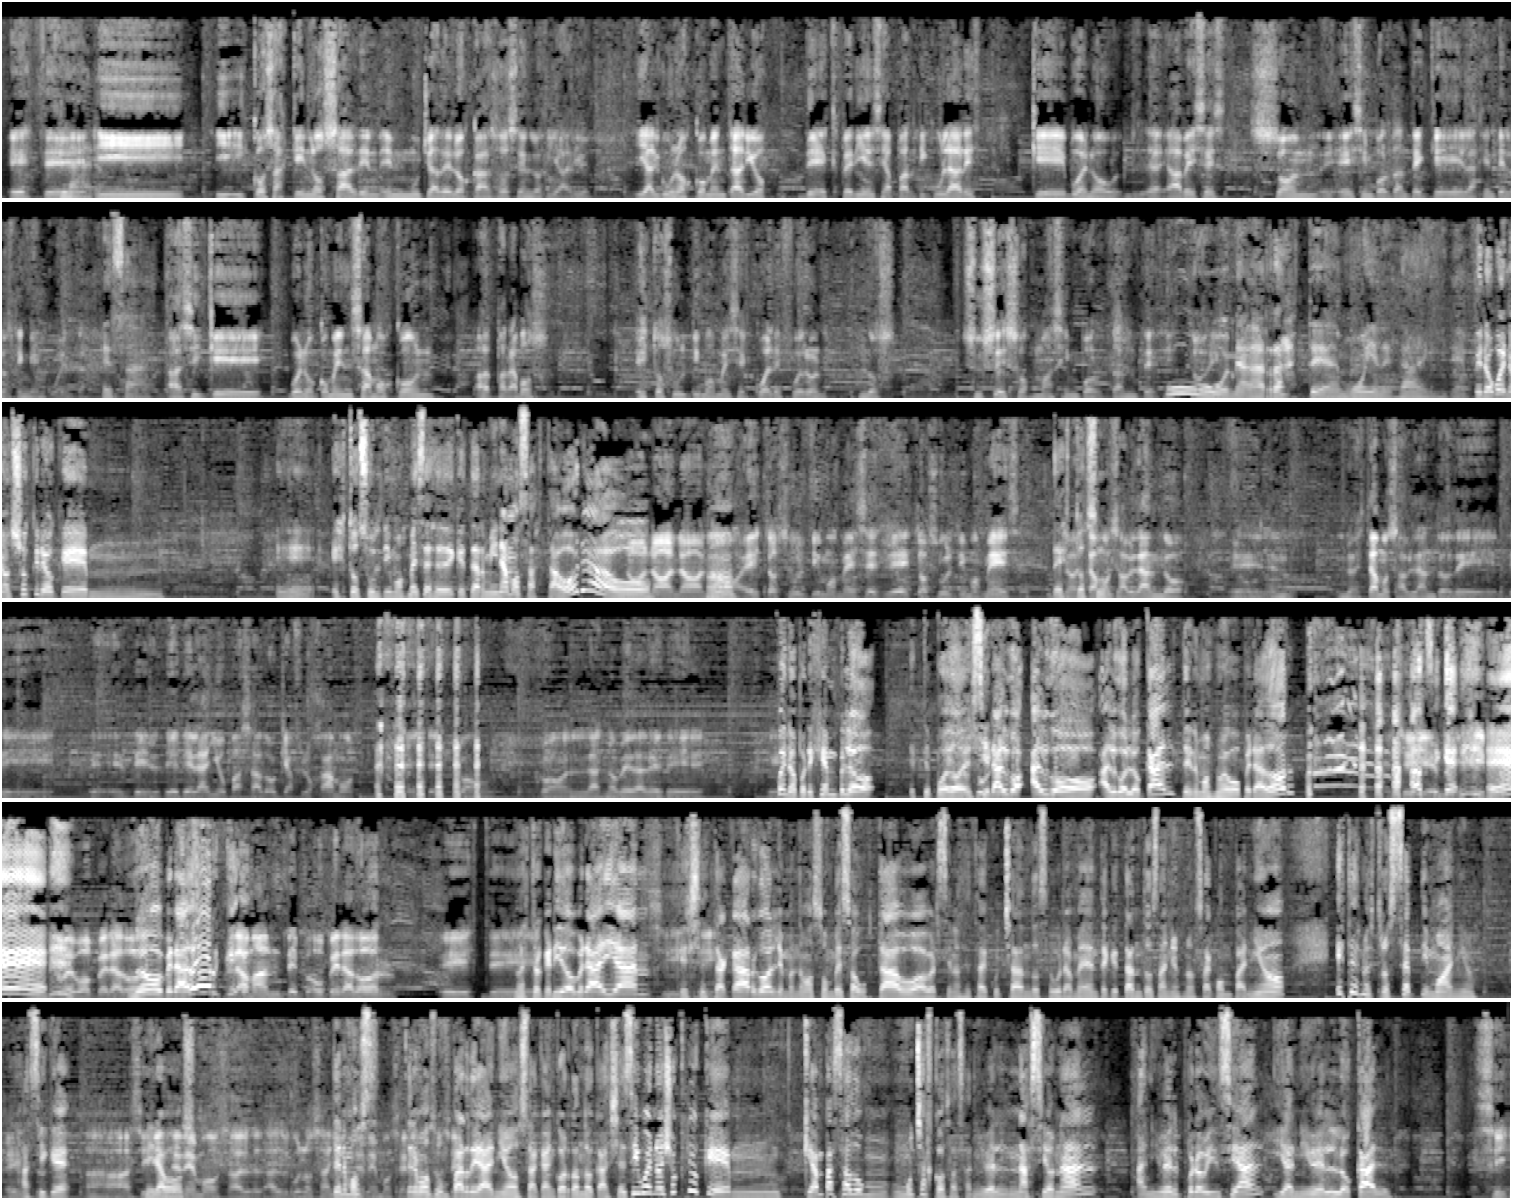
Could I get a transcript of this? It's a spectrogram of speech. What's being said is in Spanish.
este Claro. y, y- y cosas que no salen en muchos de los casos en los diarios y algunos comentarios de experiencias particulares que bueno a veces son es importante que la gente los tenga en cuenta Exacto. así que bueno comenzamos con ah, para vos estos últimos meses cuáles fueron los sucesos más importantes Uy, históricos? me agarraste muy en el aire. Pero bueno, yo creo que mm, eh, estos últimos meses, desde que terminamos hasta ahora, o No, no, no, no. ¿Ah? Estos últimos meses, de estos últimos meses. De no estos estamos últimos. hablando, eh, no estamos hablando de, de, eh, de- de- del año pasado que aflojamos este, con, con las novedades de. eh, Bueno, por ejemplo, te puedo decir últimos. algo, algo, algo local. Tenemos nuevo operador, sí, así que, eh, nuevo operador, nuevo operador. que- flamante operador. Este, nuestro querido Brian, sí, que sí. ya está a cargo, le mandamos un beso a Gustavo, a ver si nos está escuchando seguramente, que tantos años nos acompañó. Este es nuestro séptimo año. Esto- así que, Ajá, así mira que vos. tenemos al- algunos años tenemos, tenemos, en tenemos esto, un sí. par de años acá en Cortando Calles. Y bueno, yo creo que, mm, que han pasado muchas cosas a nivel nacional, a nivel provincial y a nivel local. Sí,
